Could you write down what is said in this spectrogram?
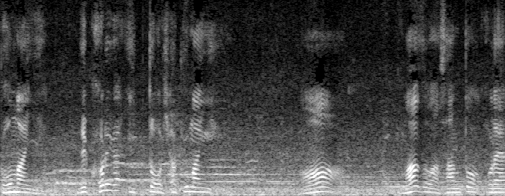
5万円。でこれが1等100万円。ああ。まずは3等これ。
